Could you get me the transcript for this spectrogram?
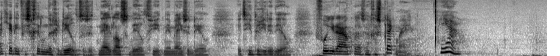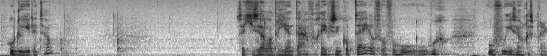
Laat jij die verschillende gedeeltes, het Nederlandse deel, het Vietnamese deel, het hybride deel, voel je daar ook wel eens een gesprek mee? Ja. Hoe doe je dat dan? Zet je ze alle drie aan tafel, geef ze een kop thee? Of, of hoe, hoe, hoe voer je zo'n gesprek?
